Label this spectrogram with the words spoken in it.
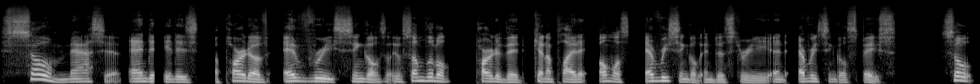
so massive and it is a part of every single, some little part of it can apply to almost every single industry and every single space. So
